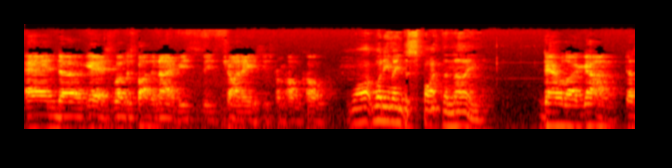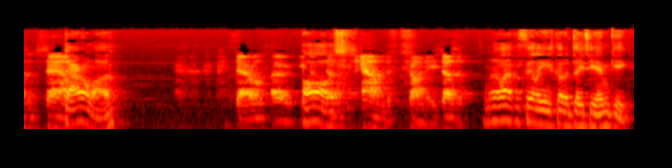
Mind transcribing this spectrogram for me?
And uh, yes, well, despite the name, he's, he's Chinese. He's from Hong Kong. What, what do you mean, despite the name? Darryl O'Young doesn't sound Darryl O. Darryl O. Oh, doesn't sound Chinese, does it? No, I have a feeling he's got a DTM gig,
